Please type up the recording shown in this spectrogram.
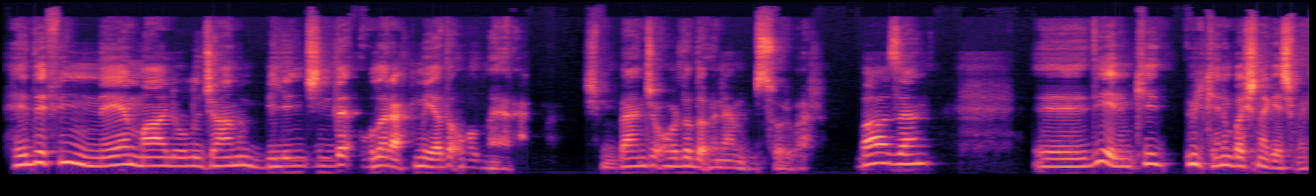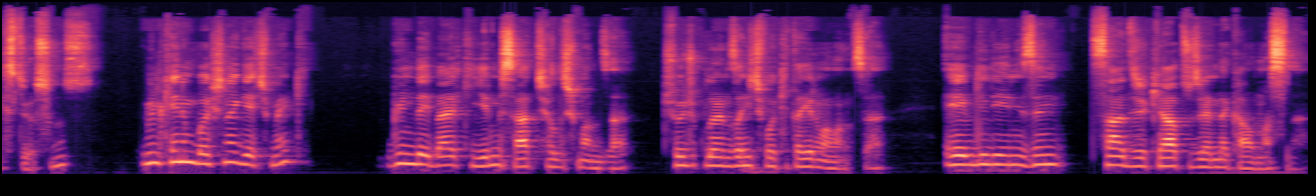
hedefin neye mal olacağının bilincinde olarak mı ya da olmayarak mı? Şimdi bence orada da önemli bir soru var. Bazen e, diyelim ki ülkenin başına geçmek istiyorsunuz. Ülkenin başına geçmek günde belki 20 saat çalışmanıza, çocuklarınıza hiç vakit ayırmamanıza, evliliğinizin sadece kağıt üzerinde kalmasına,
